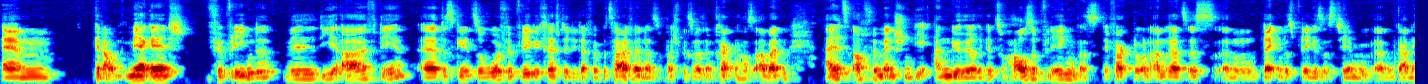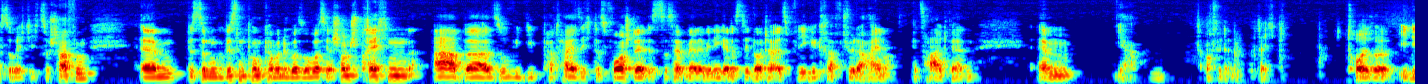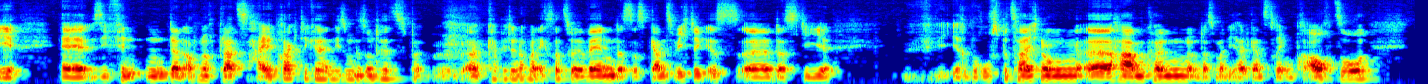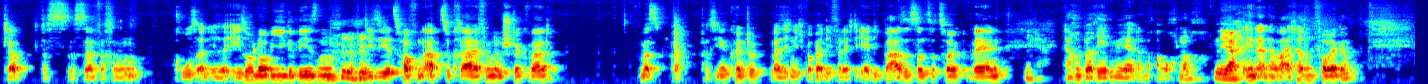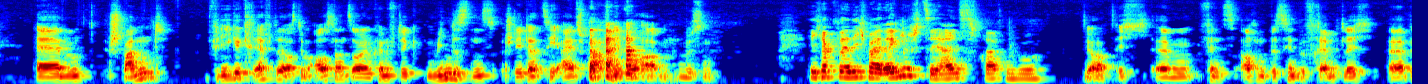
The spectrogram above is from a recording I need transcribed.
Ähm, genau, mehr Geld für Pflegende will die AfD. Äh, das gilt sowohl für Pflegekräfte, die dafür bezahlt werden, also beispielsweise im Krankenhaus arbeiten, als auch für Menschen, die Angehörige zu Hause pflegen, was de facto ein Anreiz ist, ein deckendes Pflegesystem ähm, gar nicht so richtig zu schaffen. Ähm, bis zu einem gewissen Punkt kann man über sowas ja schon sprechen, aber so wie die Partei sich das vorstellt, ist das halt mehr oder weniger, dass die Leute als Pflegekraft für daheim bezahlt werden. Ähm, ja, auch wieder eine recht teure Idee. Äh, sie finden dann auch noch Platz, Heilpraktiker in diesem Gesundheitskapitel nochmal extra zu erwähnen, dass es ganz wichtig ist, äh, dass die ihre Berufsbezeichnungen äh, haben können und dass man die halt ganz dringend braucht so. Ich glaube, das ist einfach ein Gruß an ihre ESO-Lobby gewesen, die sie jetzt hoffen abzugreifen ein Stück weit. Was passieren könnte, weiß ich nicht, wobei die vielleicht eher die Basis und so Zeug wählen. Ja. Darüber reden wir ja dann auch noch ja. in einer weiteren Folge. Ähm, spannend Pflegekräfte aus dem Ausland sollen künftig mindestens, steht da, C1-Sprachniveau haben müssen. Ich habe ja nicht mal Englisch C1-Sprachniveau. Ja, ich ähm, finde es auch ein bisschen befremdlich. Äh,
